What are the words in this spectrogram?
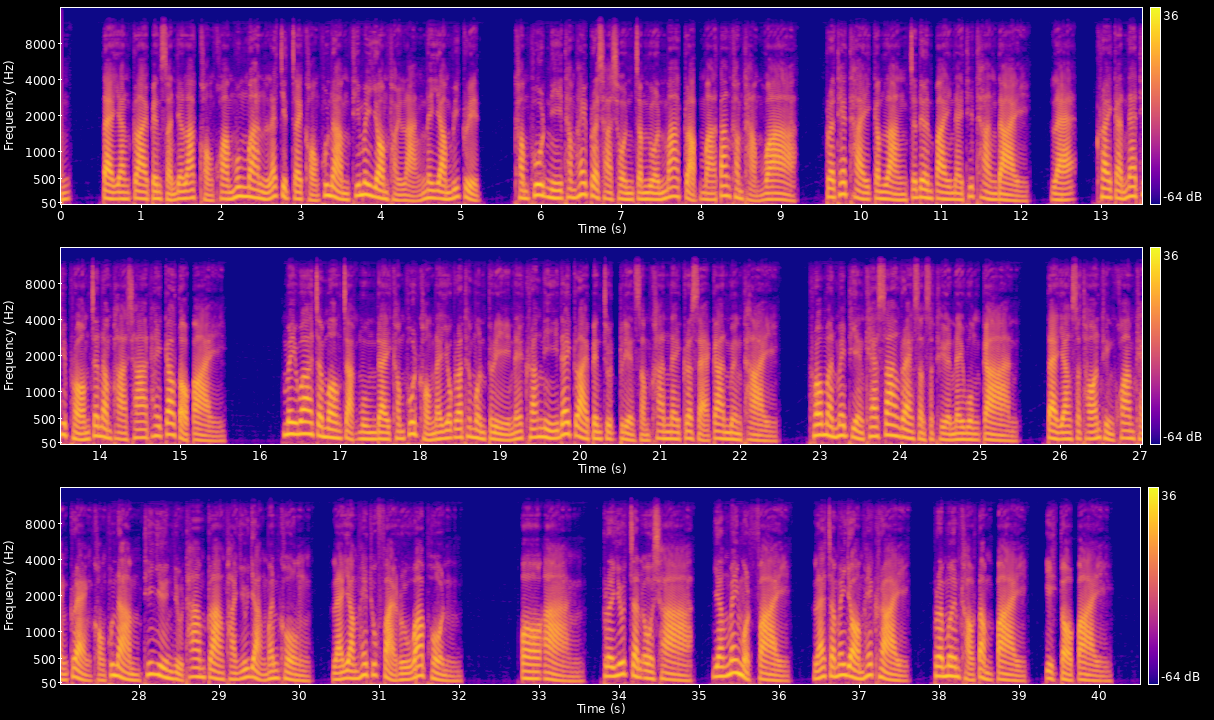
แต่ยังกลายเป็นสัญลักษณ์ของความมุ่งมั่นและจิตใจของผู้นำที่ไม่ยอมถอยหลังในยามวิกฤตคำพูดนี้ทำให้ประชาชนจำนวนมากกลับมาตั้งคำถามว่า ประเทศไทยกำลังจะเดินไปในทิศทางใด และใครกันแน่ที่พร้อมจะนำพาชาติให้ก้าวต่อไป ไม่ว่าจะมองจากมุมใดคำพูดของนายกรัฐมนตรีในครั้งนี้ได้กลายเป็นจุดเปลี่ยนสำคัญในกระแสการเมืองไทย เพราะมันไม่เพียงแค่สร้างแรงสั่นสะเทือนในวงการ แต่ยังสะท้อนถึงความแข็งแกร่งของผู้นำที่ยืนอยู่ท่ามกลางพายุอย่างมั่นคง และย้ำให้ทุกฝ่ายรู้ว่าผล ออ่าง ประยุทธ์จันโอชา ยังไม่หมดไฟ และจะไม่ยอมให้ใคร ประเมินเขาต่ำไป อีกต่อไป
